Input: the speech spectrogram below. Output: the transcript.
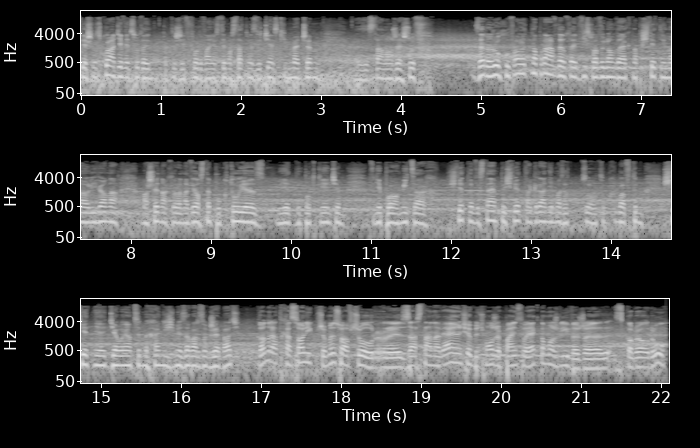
w pierwszym składzie, więc tutaj praktycznie w porównaniu z tym ostatnim zwycięskim meczem ze Stalą Rzeszów zero ruchów, ale naprawdę tutaj Wisła wygląda jak na świetnie naoliwiona maszyna, która na wiosnę punktuje z jednym potknięciem w Niepołomicach. Świetne występy, świetna gra, nie ma co, co chyba w tym świetnie działającym mechanizmie za bardzo grzebać. Konrad Hasolik, Przemysław Szczur. Zastanawiają się być może Państwo, jak to możliwe, że skoro ruch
